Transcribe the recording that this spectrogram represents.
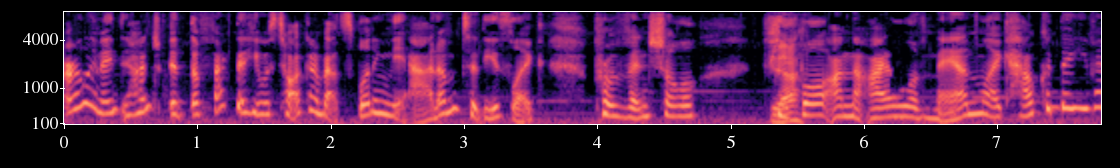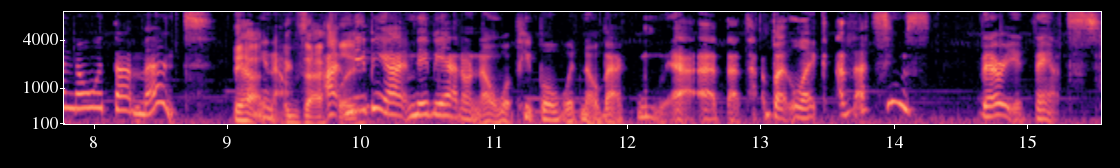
early 1900s. It- The fact that he was talking about splitting the atom to these like provincial Yeah. people on the Isle of Man, like how could they even know what that meant? Yeah, you know exactly. I, maybe i maybe i don't know what people would know back at, at that time but like that seems very advanced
